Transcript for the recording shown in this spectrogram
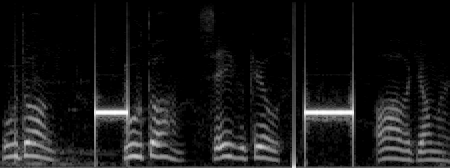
Hoe dan? Hoe dan? 7 kills. Oh, wat jammer.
